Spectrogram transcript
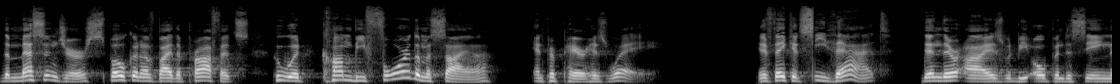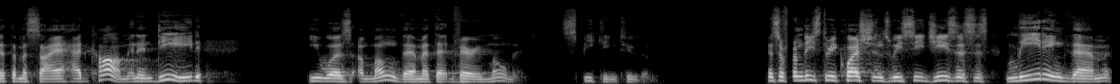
the messenger spoken of by the prophets who would come before the Messiah and prepare his way. And if they could see that, then their eyes would be open to seeing that the Messiah had come. And indeed, he was among them at that very moment, speaking to them. And so from these three questions, we see Jesus is leading them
